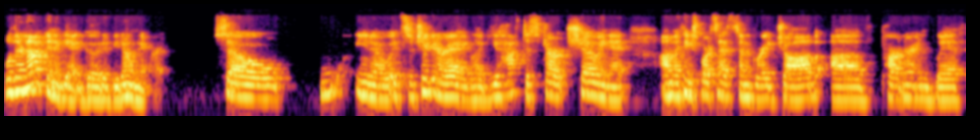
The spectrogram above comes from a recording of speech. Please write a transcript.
Well, they're not going to get good if you don't air it. So, you know, it's a chicken or egg. Like you have to start showing it. Um, I think Sportsnet's done a great job of partnering with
